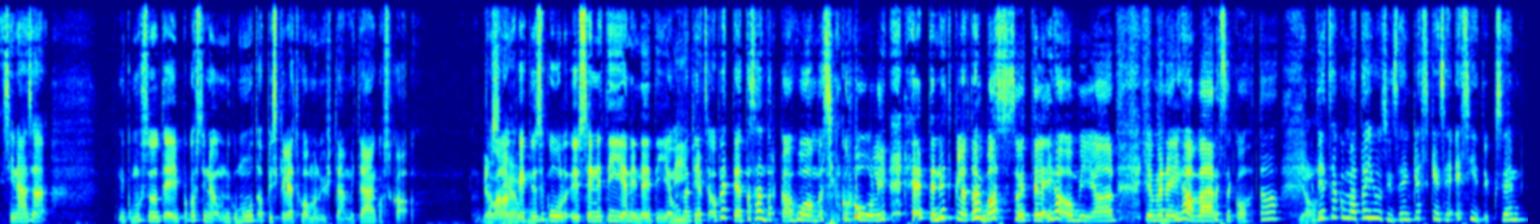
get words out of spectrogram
sinänsä, niin kuin musta tuntuu, että ei pakosti ne niin kuin muut opiskelijat huomannut yhtään mitään, koska Jos tavallaan, ei okei, oo- kyllä se kuuluu, jos sen ne tiedä, niin ei tiedä, Niin, mutta opettaja tasan tarkkaan huomasi ja kuuli, että nyt kyllä toi bassi soittelee ihan omiaan ja menee ihan väärässä kohtaa. Joo. Ja tiedätkö, kun mä tajusin sen kesken sen esityksen,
